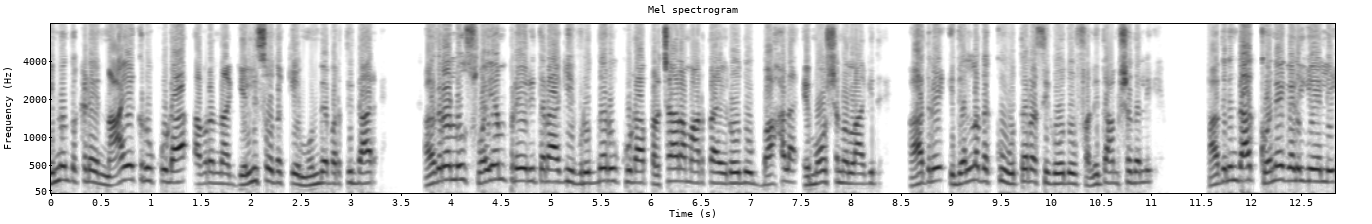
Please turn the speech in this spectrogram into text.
ಇನ್ನೊಂದು ಕಡೆ ನಾಯಕರು ಕೂಡ ಅವರನ್ನ ಗೆಲ್ಲಿಸೋದಕ್ಕೆ ಮುಂದೆ ಬರ್ತಿದ್ದಾರೆ. ಅದರಲ್ಲೂ ಸ್ವಯಂ ಪ್ರೇರಿತರಾಗಿ ವೃದ್ಧರು ಕೂಡ ಪ್ರಚಾರ ಮಾಡ್ತಾ ಇರೋದು ಬಹಳ ಎಮೋಷನಲ್ ಆಗಿದೆ. ಆದ್ರೆ ಇದೆಲ್ಲದಕ್ಕೂ ಉತ್ತರ ಸಿಗೋದು ಫಲಿತಾಂಶದಲ್ಲಿ. ಅದರಿಂದ ಕೊನೆ ಗಳಿಗೆಯಲ್ಲಿ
